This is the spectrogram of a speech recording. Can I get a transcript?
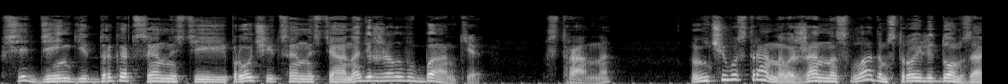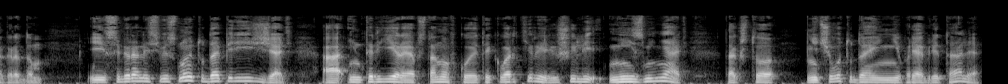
Все деньги, драгоценности и прочие ценности она держала в банке. Странно. Ничего странного, Жанна с Владом строили дом за городом и собирались весной туда переезжать, а интерьер и обстановку этой квартиры решили не изменять, так что ничего туда и не приобретали.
